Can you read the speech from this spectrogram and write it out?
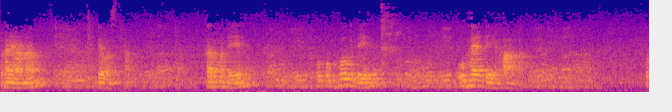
प्रयाणाम व्यवस्था। कर्म देह, उपभोग देह, उभय देहा। तो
